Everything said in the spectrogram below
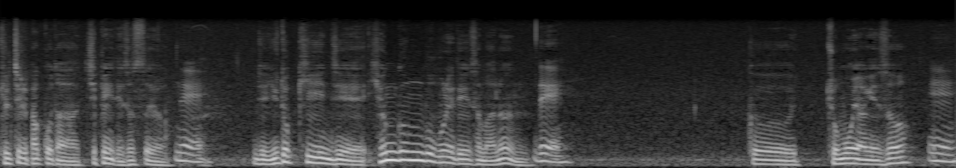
결제를 받고 다 집행이 됐었어요. 네. 이제 유독히 이제 현금 부분에 대해서만은 네. 그 조모양에서 예.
